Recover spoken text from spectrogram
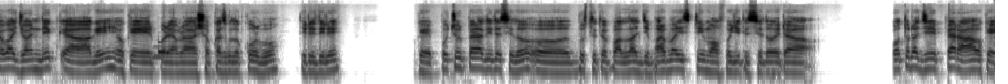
সবাই জয়েন দিক আগে ওকে এরপরে আমরা সব কাজগুলো করব, ধীরে ধীরে। ওকে, প্রচুর প্যারা দিতেছিল বুঝতে তো পারলাম যে বারবার স্ট্রিম অফ হয়ে যেতেছিল, এটা কতটা যে প্যারা, ওকে।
